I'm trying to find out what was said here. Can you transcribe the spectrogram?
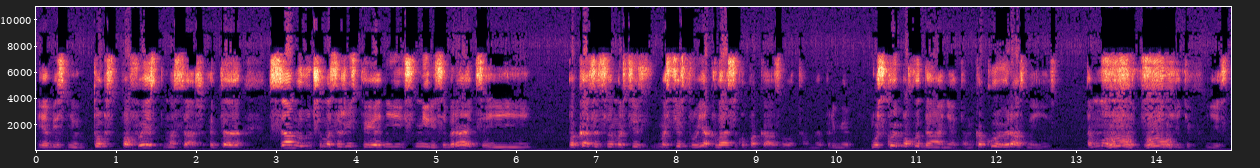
Я объясню. Топ спа фест массаж это самые лучшие массажисты, они в мире собираются и показывать свое мастерство. Я классику показывал, там, например, мужское похудание, там, какое разное есть. Там много всяких этих есть.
